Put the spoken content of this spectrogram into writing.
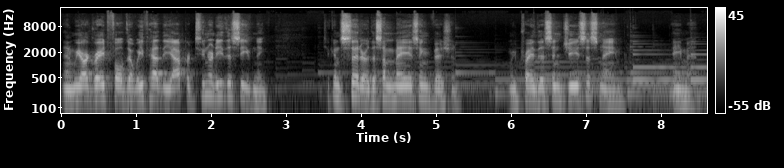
And we are grateful that we've had the opportunity this evening to consider this amazing vision. We pray this in Jesus' name. Amen.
